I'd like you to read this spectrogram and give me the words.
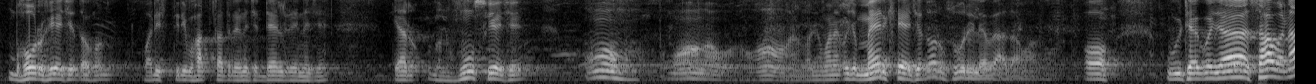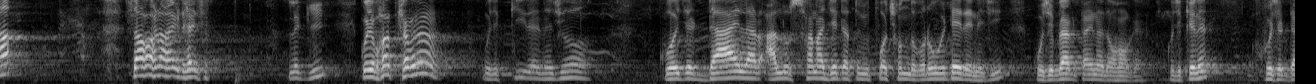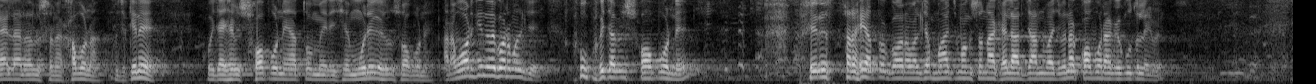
ভোর হয়েছে তখন ওর স্ত্রী ভাত টাত রেনেছে ডাল রেনেছে এর মানে হুঁশ হয়েছে ও ও, ও, মানে ওই যে মেয়ের খেয়েছে তো আর শরীরে আদা ও, উঠে কই যা সাহাবানা সাহাবানা উঠেছে বলে কি? কই ভাত খাবে না? বলছে, কী রেনেছ কই ডাল আর আলুর সানা যেটা তুমি পছন্দ করো, ওইটাই রেনেছি কইছে ব্যাগটাই না দাও আমাকে। কইছে, কেনে? কইছে, ডাল আর আলুর সানা খাব না। কইছে, কেনে? কই যাই আমি স্বপনে এত মেরেছি মরে গেছি স্বপনে। আর অরিজিনাল গরম বলছে ও কইছে, আমি স্বপনে। ফেরেস্তারা এত গরম বলছে মাছ মাংস না খেলে আর জান বাজবে না, কবর আগে গুতলেবে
